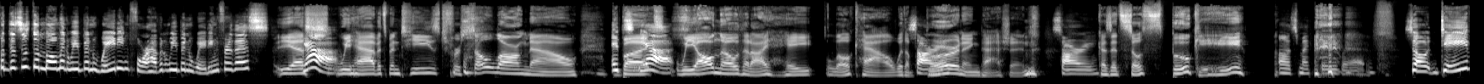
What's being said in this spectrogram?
But this is the moment we've been waiting for. Haven't we been waiting for this? Yes, Yeah. we have. It's been teased for so long now. It's but yeah. we all know that I hate Lil Cal with a Sorry. burning passion Sorry. because it's so spooky. Oh, it's my favorite. so Dave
